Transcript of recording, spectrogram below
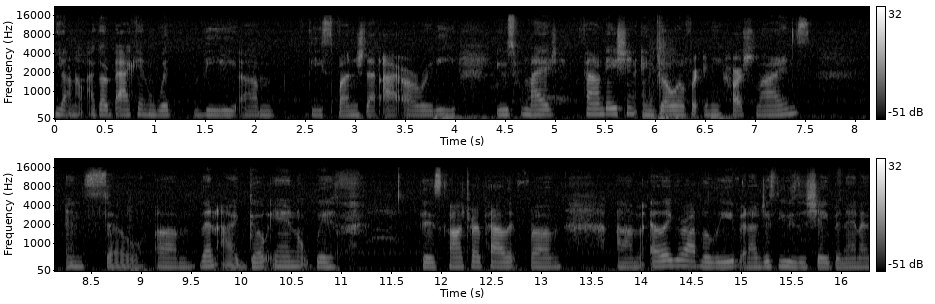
y'all know, I go back in with the um, the sponge that I already used for my foundation and go over any harsh lines and so um, then I go in with this contour palette from um, Girl, I believe, and I just use the shade Banana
